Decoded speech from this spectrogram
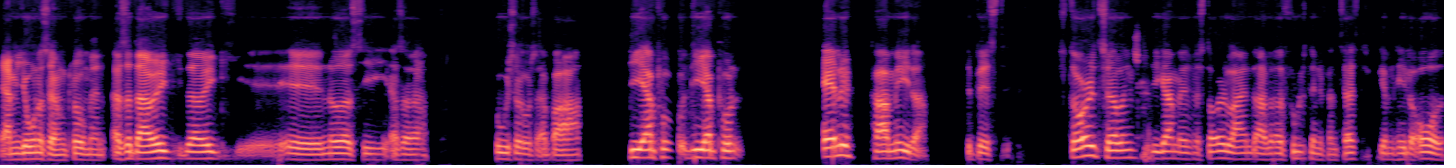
jamen Jonas er jo en klog mand. Altså, der er jo ikke, der er jo ikke øh, noget at sige. Altså, Usos er bare, de er på, de er på alle parametre det bedste. Storytelling, de er i gang med en storyline, der har været fuldstændig fantastisk gennem hele året.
